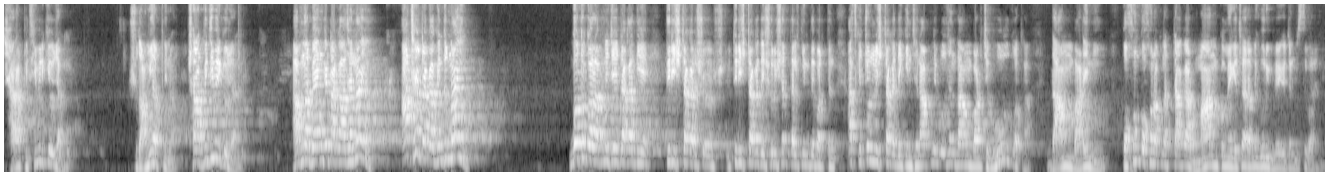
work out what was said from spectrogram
সারা পৃথিবীর কেউ জানে শুধু আমি আপনি নয়, সারা পৃথিবীর কেউ জানে আপনার ব্যাংকে টাকা আছে? নাই। আছে টাকা, কিন্তু নাই। গতকাল আপনি যে টাকা দিয়ে তিরিশ টাকার তিরিশ টাকা দিয়ে সরিষার তেল কিনতে পারতেন, আজকে চল্লিশ টাকা দিয়ে কিনছেন, আপনি বলছেন দাম বাড়ছে। ভুল কথা, দাম বাড়েনি। কখন কখন আপনার টাকার মান কমে গেছে আর আপনি গরিব হয়ে গেছেন, বুঝতে পারেননি।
